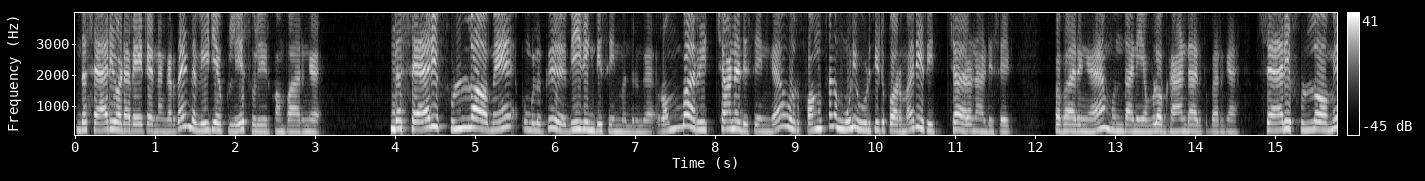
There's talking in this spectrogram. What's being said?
இந்த சேரீயோட ரேட் என்னங்கிறத இந்த வீடியோக்குள்ளேயே சொல்லியிருக்கோம் பாருங்கள் இந்த சேரீ ஃபுல்லாமே உங்களுக்கு வீவிங் டிசைன் வந்துடுங்க ரொம்ப ரிச்சான டிசைனுங்க ஒரு ஃபங்க்ஷனுக்கு மூடி உடுத்திட்டு போகிற மாதிரி ரிச்சான டிசைன் இப்போ பாருங்க முந்தானி எவ்வளோ கிராண்டாக இருக்குது பாருங்க. சேரீ ஃபுல்லாவுமே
